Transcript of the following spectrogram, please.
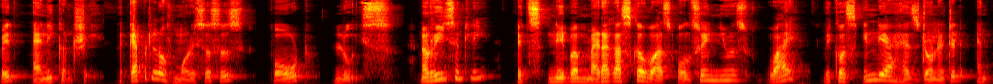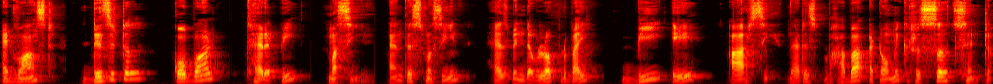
with any country. The capital of Mauritius is Port Louis. Now recently, its neighbor Madagascar was also in news. Why? Because India has donated an advanced digital cobalt therapy machine and this machine has been developed by BARC that is Bhabha Atomic Research Center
